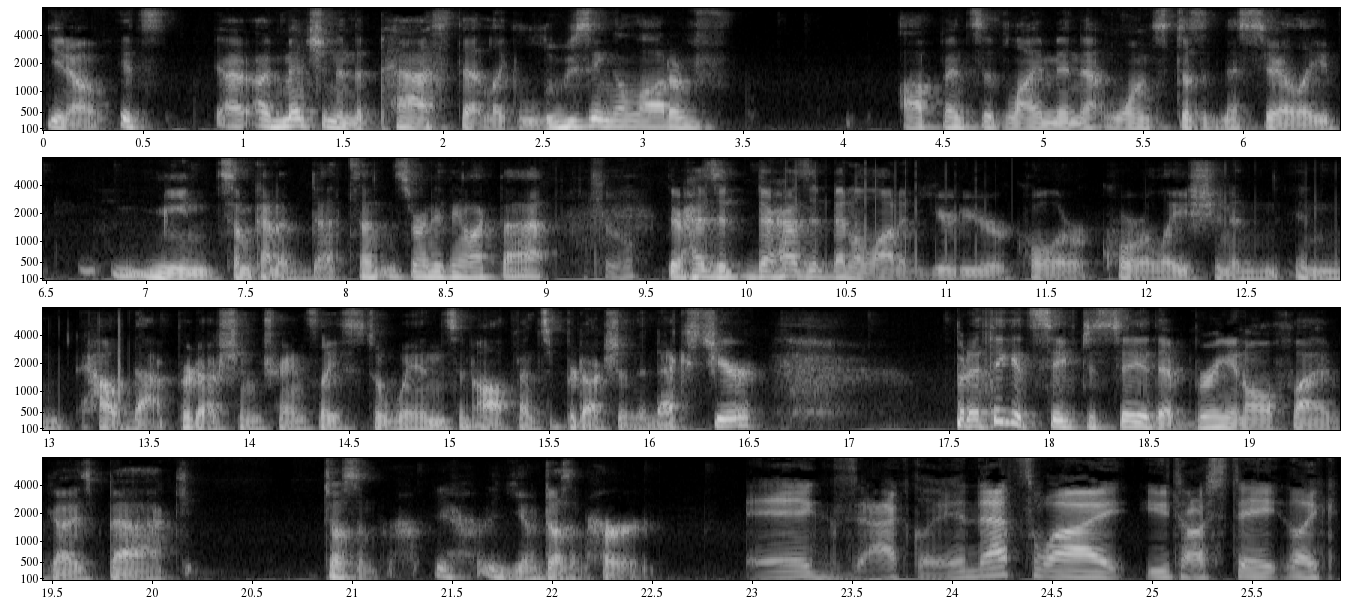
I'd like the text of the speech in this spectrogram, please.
you know it's I, have mentioned in the past that like losing a lot of offensive linemen at once doesn't necessarily mean some kind of death sentence or anything like that. True. There hasn't there hasn't been a lot of year to year correlation in, in how that production translates to wins and offensive production the next year. But I think it's safe to say that bringing all five guys back doesn't you know doesn't hurt. Exactly, and that's why Utah State like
